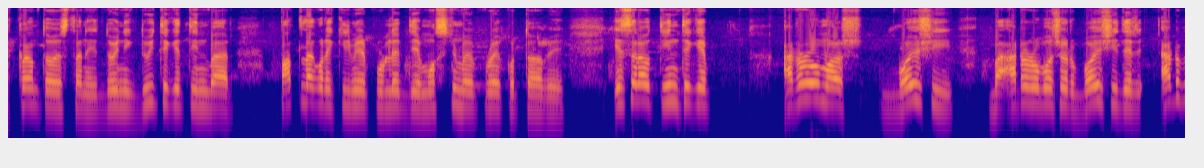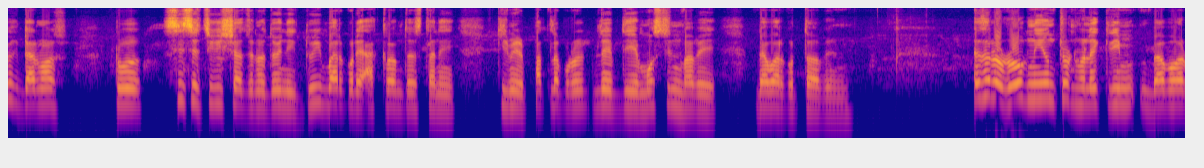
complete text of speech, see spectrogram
আক্রান্ত স্থানে দৈনিক দুই থেকে তিনবার পাতলা করে ক্রিমের প্রলেপ দিয়ে মসৃণভাবে প্রয়োগ করতে হবে। এছাড়াও তিন থেকে আঠারো মাস বয়সী বা আঠারো বছর বয়সীদের অ্যাটোপিক ডার্মাটোসিসের চিকিৎসার জন্য দৈনিক দুইবার করে আক্রান্ত স্থানে ক্রিমের পাতলা প্রলেপ দিয়ে মসৃণভাবে ব্যবহার করতে হবে। এছাড়াও রোগ নিয়ন্ত্রণ হলে ক্রিম ব্যবহার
